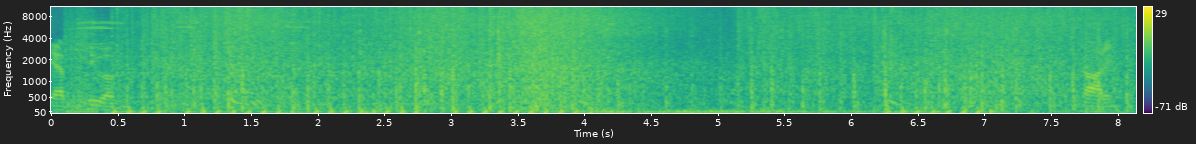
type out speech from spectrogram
Yep, two of them. Got him.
